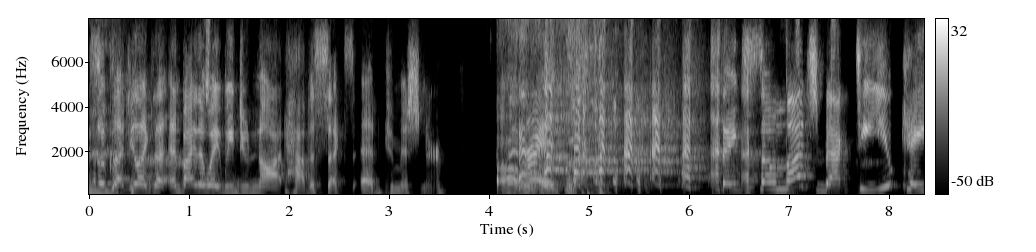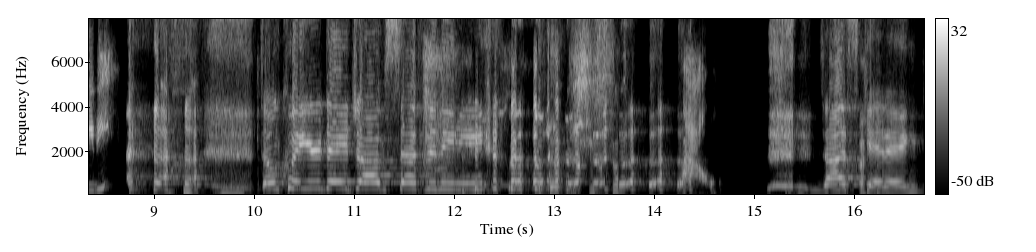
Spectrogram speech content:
so glad you like that. And by the way, we do not have a sex ed commissioner. oh, right. Thanks so much. Back to you, Katie. Don't quit your day job, Stephanie. Wow. Just kidding.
